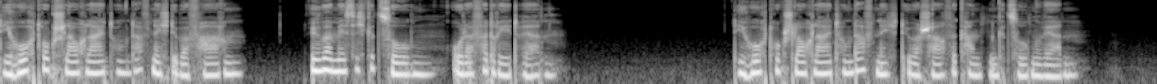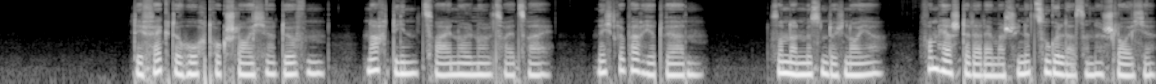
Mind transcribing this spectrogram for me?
Die Hochdruckschlauchleitung darf nicht überfahren, übermäßig gezogen oder verdreht werden. Die Hochdruckschlauchleitung darf nicht über scharfe Kanten gezogen werden. Defekte Hochdruckschläuche dürfen nach DIN 20022 nicht repariert werden, sondern müssen durch neue, vom Hersteller der Maschine zugelassene Schläuche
